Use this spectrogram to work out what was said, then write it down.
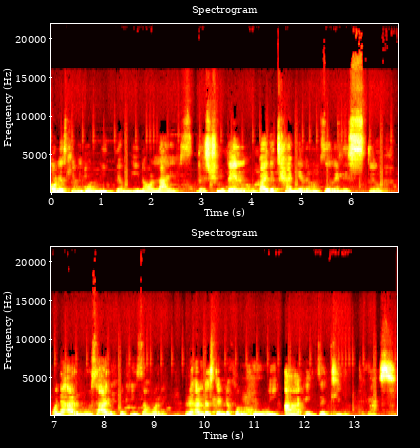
honestly we don't need them in our lives. That's true. Then by the time ne re dutse re le still, o ne a re busa a re kgutlisa gore re understand gore who we are exactly. Yes.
